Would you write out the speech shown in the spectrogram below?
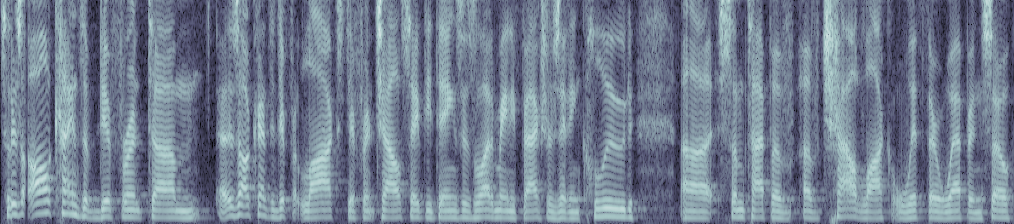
So there's all kinds of different um, there's all kinds of different locks, different child safety things. There's a lot of manufacturers that include uh, some type of, of child lock with their weapon. So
